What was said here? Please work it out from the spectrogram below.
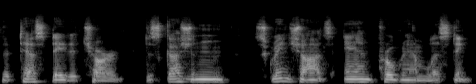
the test data chart, discussion, screenshots, and program listing.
